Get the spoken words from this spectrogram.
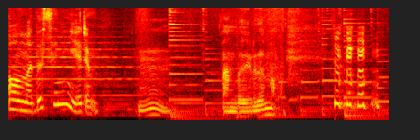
Olmadı seni yerim. Ben de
